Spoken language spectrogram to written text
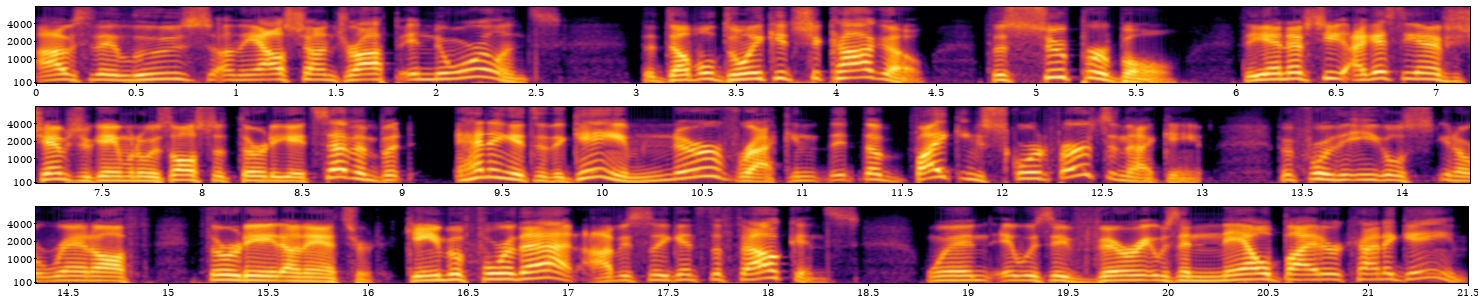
obviously they lose on the Alshon drop in New Orleans, the double doink in Chicago, the Super Bowl, the NFC. I guess the NFC Championship game when it was also 38-7, but heading into the game, nerve wracking. The, the Vikings scored first in that game before the Eagles, you know, ran off 38 unanswered. Game before that, obviously against the Falcons, when it was a very, it was a nail biter kind of game.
